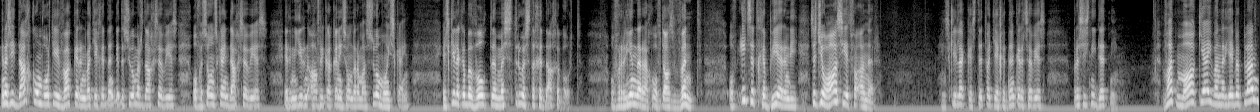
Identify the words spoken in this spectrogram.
En as die dag kom, word jy wakker en wat jy gedink het 'n somersdag sou wees of 'n sonskyn dag sou wees, en hier in Afrika kan die son dan maar so mooi skyn. Het skielik 'n bewolkte, mistroostige dag geword. Of reënerig of daar's wind of iets het gebeur en die situasie het verander. En skielik is dit wat jy gedink het dit sou wees presies nie dit nie. Wat maak jy wanneer jy beplan?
